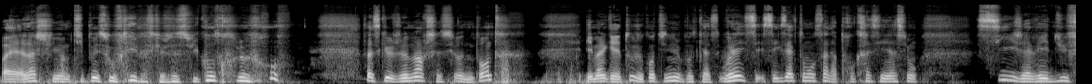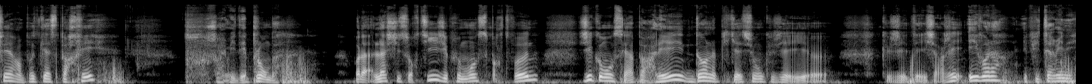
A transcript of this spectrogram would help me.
Ouais, là je suis un petit peu essoufflé parce que je suis contre le vent. Parce que je marche sur une pente. Et malgré tout, je continue le podcast. Vous voyez, c'est exactement ça, la procrastination. Si j'avais dû faire un podcast parfait, j'aurais mis des plombes. Voilà, là je suis sorti, j'ai pris mon smartphone, j'ai commencé à parler dans l'application que j'ai euh, que j'ai téléchargée et voilà, et puis terminé,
